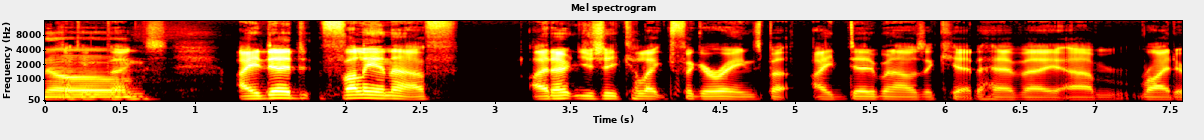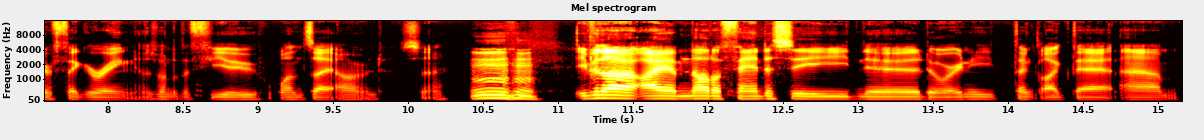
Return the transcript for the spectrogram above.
no. looking things. I did, fully enough, I don't usually collect figurines, but I did when I was a kid have a um, rider figurine. It was one of the few ones I owned. So hmm even though I am not a fantasy nerd or anything like that, um,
